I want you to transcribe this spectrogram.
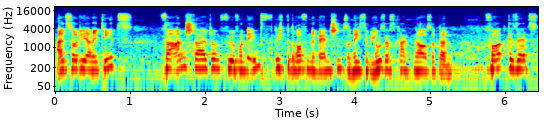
als Solidaritätsveranstaltung für von der Impfpflicht betroffene Menschen, zunächst im Josefskrankenhaus und dann fortgesetzt.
